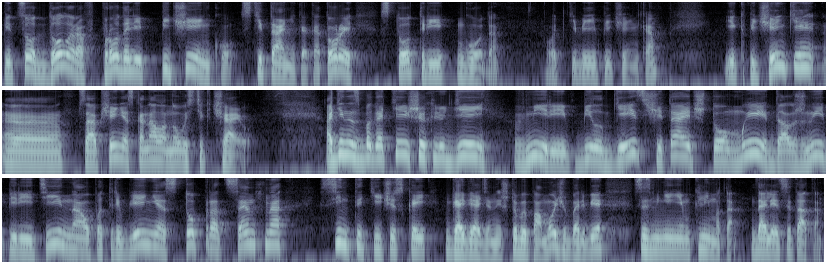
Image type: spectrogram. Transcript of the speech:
500 долларов продали печеньку с Титаника, которой 103 года. Вот тебе и печенька. И к печеньке э, сообщение с канала «Новости к чаю». Один из богатейших людей в мире, Билл Гейтс, считает, что мы должны перейти на употребление стопроцентно синтетической говядины, чтобы помочь в борьбе с изменением климата. Далее цитата.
